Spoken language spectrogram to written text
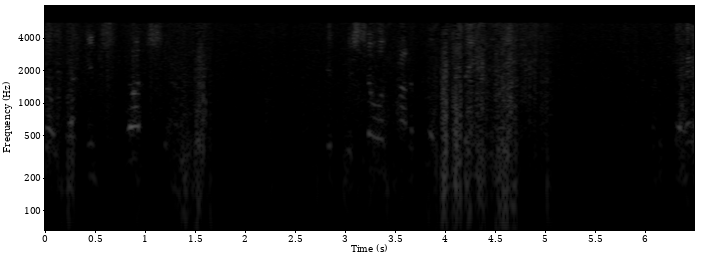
So the instruction is to show us how to put things in. Okay?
